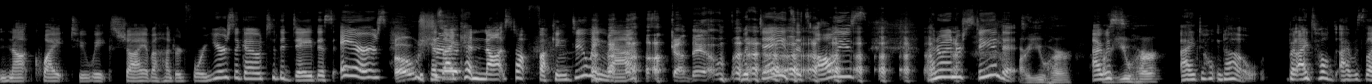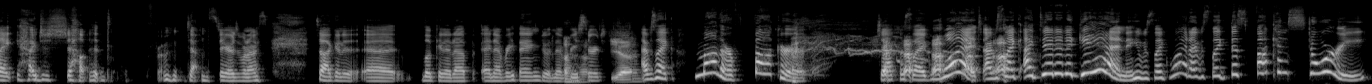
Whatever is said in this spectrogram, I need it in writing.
not quite two weeks shy of 104 years ago to the day this airs, oh because shit! I cannot stop fucking doing that. Goddamn. With dates, it's always- I don't understand it. Are you her? I was Are you her? I don't know. But I told, I was like, I just shouted from downstairs when I was talking to, uh, looking it up and everything, doing the Uh-huh. research. Yeah. I was like, motherfucker. Jack was like, what? I was like, I did it again. He was like, what? I was like, this fucking story.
